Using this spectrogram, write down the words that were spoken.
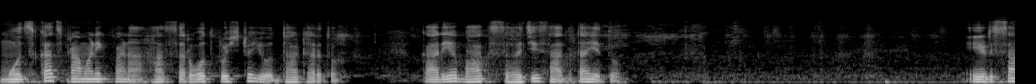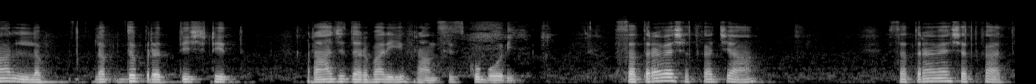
मोजकाच प्रामाणिकपणा हा सर्वोत्कृष्ट योद्धा ठरतो. कार्यभाग सहजी साधता येतो. ईर्षा लब्धप्रतिष्ठित राजदरबारी फ्रान्सिस्को बोरी सतराव्या शतकाच्या सतराव्या शतकात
